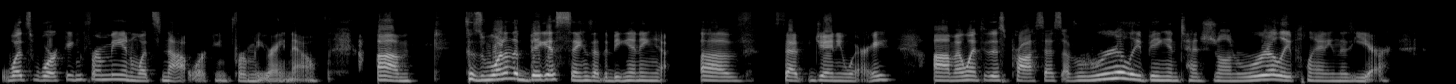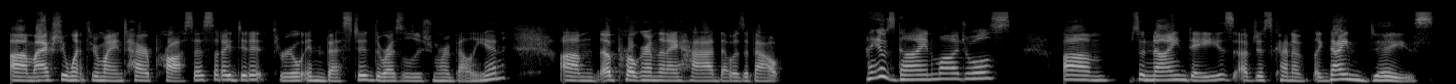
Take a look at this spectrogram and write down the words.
what's working for me and what's not working for me right now. Um, because one of the biggest things at the beginning of Feb- January, um, I went through this process of really being intentional and really planning the year. Um, I actually went through my entire process that I did it through Invested, the Resolution Rebellion, um, a program that I had that was about, I think it was nine modules. Um, so nine days of just kind of like nine days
